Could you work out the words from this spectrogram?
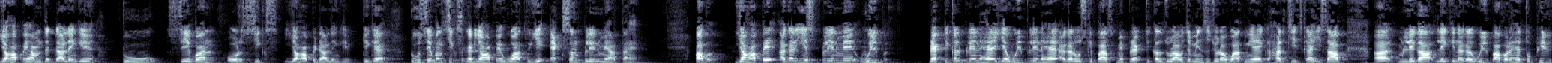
यहाँ पे हम डालेंगे टू, सेवन और सिक्स यहाँ पे डालेंगे, ठीक है? टू, सेवन, सिक्स अगर यहाँ पे हुआ तो ये एक्शन प्लेन में आता है। अब यहाँ पे अगर इस प्लेन में व्हील प्रैक्टिकल प्लेन है या व्हील प्लेन है, अगर उसके पास में प्रैक्टिकल जुड़ा हुआ ज़मीन से जुड़ा हुआ आदमी है, हर चीज़ का हिसाब लेगा लेकिन अगर व्हील पावर है तो फिर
